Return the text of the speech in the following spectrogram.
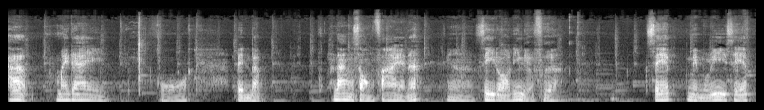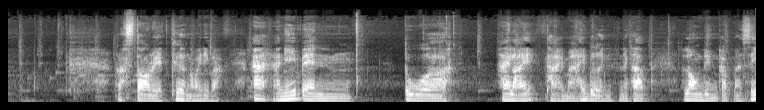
ถ้าไม่ได้โหเป็นแบบนั่งส่องไฟล์อะนะซีรอนี่เหลือเฟือเซฟเมมโมรีเซฟ storage เครื่องเอาไว้ดีกว่า อะ อันนี้เป็นตัวไฮไลท์ถ่ายมาให้เบิร์นนะครับ ลองดึงกลับมาสิ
